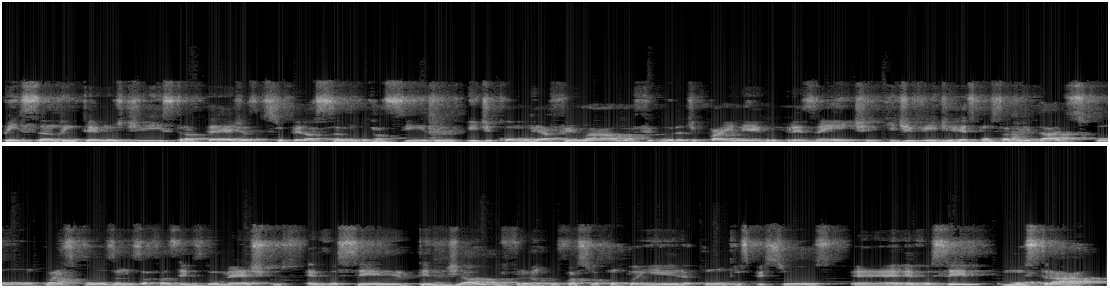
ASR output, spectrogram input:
pensando em termos de estratégias de superação do racismo e de como reafirmar uma figura de pai negro presente que divide responsabilidades com, com a esposa nos afazeres domésticos, é você ter um diálogo franco com a sua companheira, com outras pessoas, é, é você mostrar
